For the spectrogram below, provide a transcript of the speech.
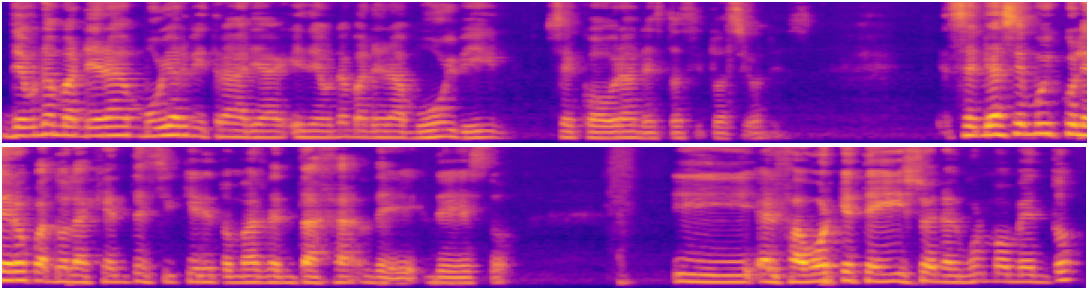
de una manera muy arbitraria y de una manera muy vil se cobran estas situaciones. Se me hace muy culero cuando la gente sí quiere tomar ventaja de, de esto. Y el favor que te hizo en algún momento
